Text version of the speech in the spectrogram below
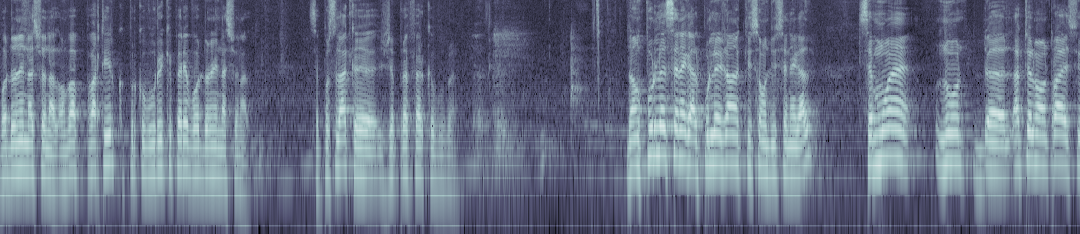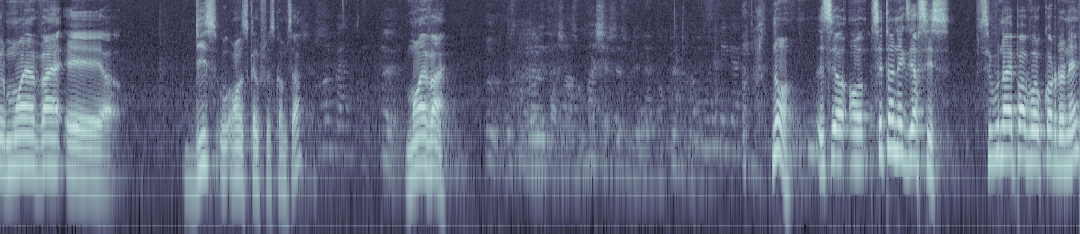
Vos données nationales. On va partir pour que vous récupérez vos données nationales. C'est pour cela que je préfère que vous... Donc pour le Sénégal, pour les gens qui sont du Sénégal, c'est moins... Nous, euh, actuellement, on travaille sur moins 20 et euh, 10 ou 11, quelque chose comme ça. Moins 20. Non, c'est un exercice. Si vous n'avez pas vos coordonnées,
